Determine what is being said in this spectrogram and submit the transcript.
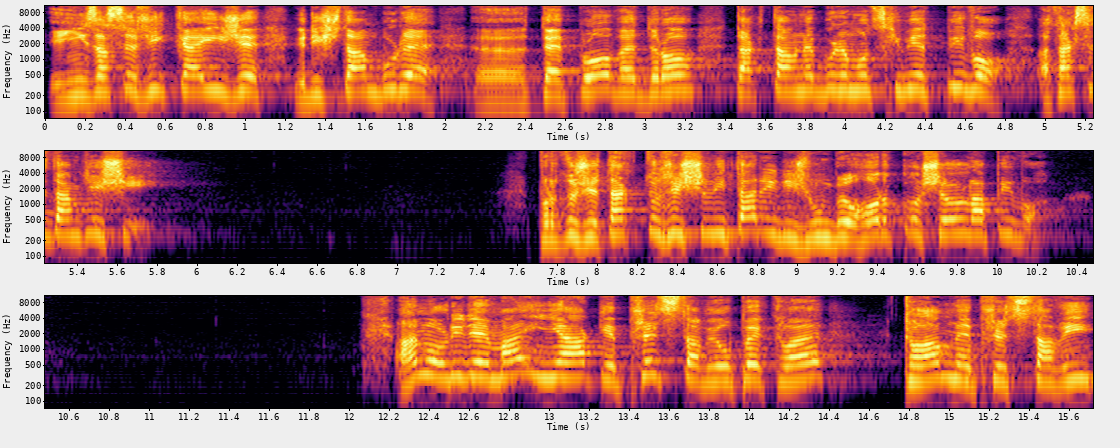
Jiní zase říkají, že když tam bude e, teplo, vedro, tak tam nebude moc chybět pivo. A tak se tam těší. Protože tak to řešili tady, když mu bylo horko, šel na pivo. Ano, lidé mají nějaké představy o pekle, klamné představy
